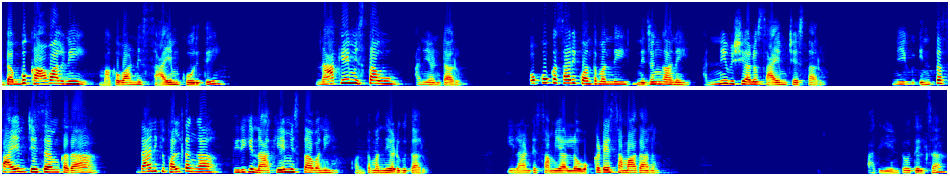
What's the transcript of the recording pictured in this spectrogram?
డబ్బు కావాలని మగవాణ్ణి సాయం కోరితే నాకేమిస్తావు అని అంటారు. ఒక్కొక్కసారి కొంతమంది నిజంగానే అన్ని విషయాలు సాయం చేస్తారు. నీకు ఇంత సాయం చేశాం కదా దానికి ఫలితంగా తిరిగి నాకేమిస్తావని కొంతమంది అడుగుతారు. ఇలాంటి సమయాల్లో ఒక్కటే సమాధానం. అది ఏంటో తెలుసా?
